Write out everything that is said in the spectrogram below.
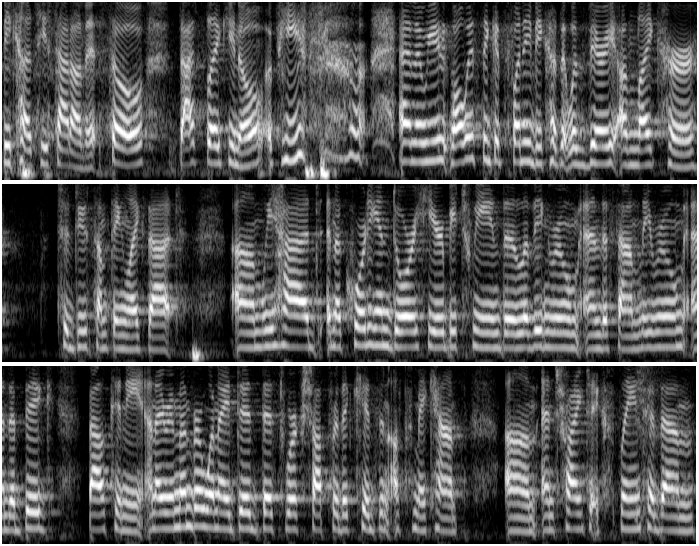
because he sat on it. So that's like, you know, a piece. and we always think it's funny because it was very very unlike her to do something like that. Um, we had an accordion door here between the living room and the family room and a big balcony. And I remember when I did this workshop for the kids in Atme Camp um, and trying to explain to them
